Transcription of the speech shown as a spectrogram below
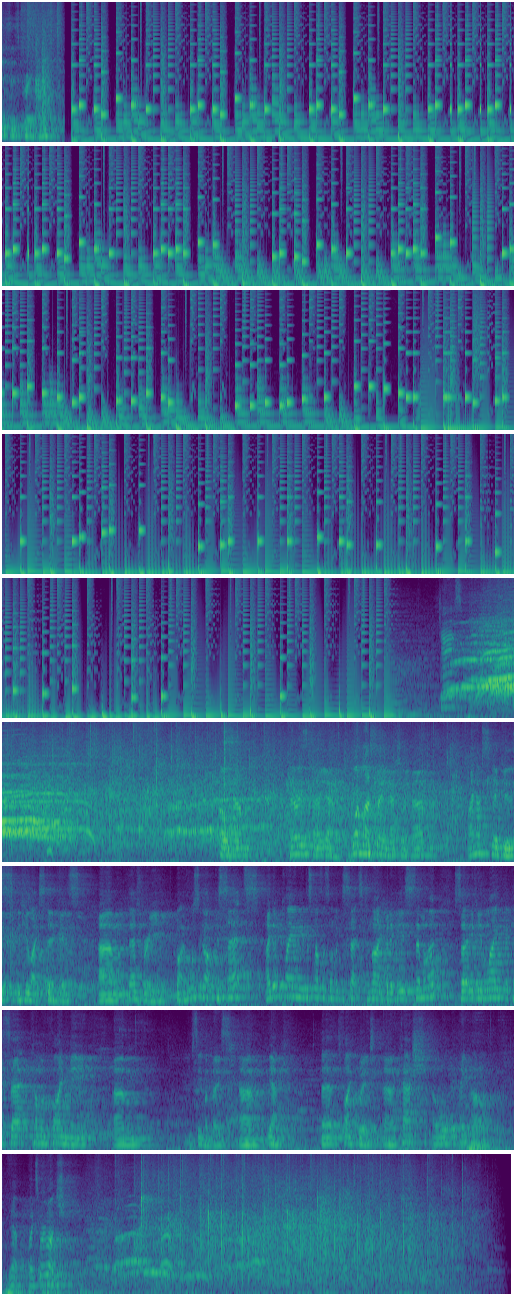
Since it's Christmas, have stickers if you like stickers. Um, they're free, but I've also got cassettes. I didn't play any of the stuff that's on the cassettes tonight, but it is similar. So if you'd like a cassette, come and find me. Um, you've seen my face. Um, yeah, they're five quid. Uh, cash or, or PayPal. Yeah, thanks very much.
